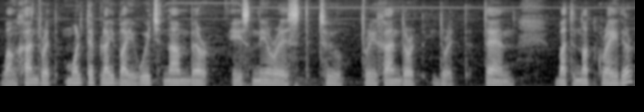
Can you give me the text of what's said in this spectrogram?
100 multiplied by which number is nearest to 310 but not greater,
